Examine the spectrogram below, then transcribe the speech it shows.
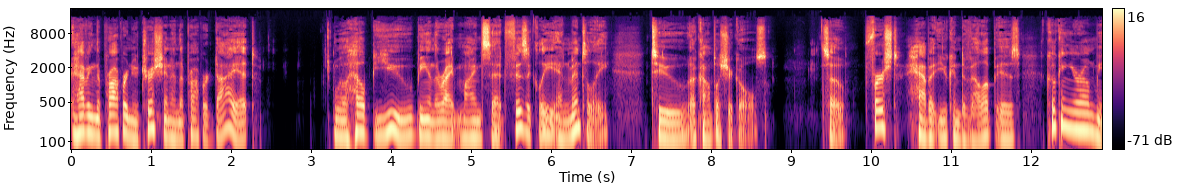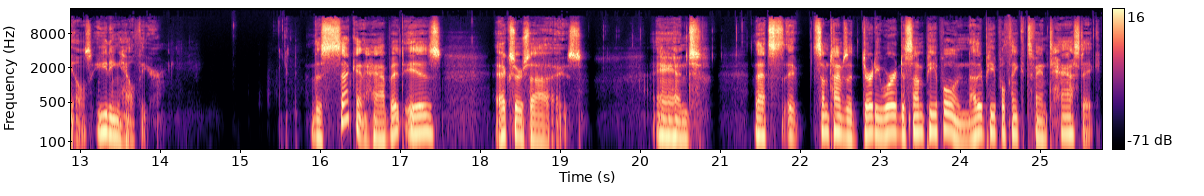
having the proper nutrition and the proper diet will help you be in the right mindset physically and mentally to accomplish your goals. So, first habit you can develop is cooking your own meals, eating healthier. The second habit is exercise. And that's sometimes a dirty word to some people, and other people think it's fantastic.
